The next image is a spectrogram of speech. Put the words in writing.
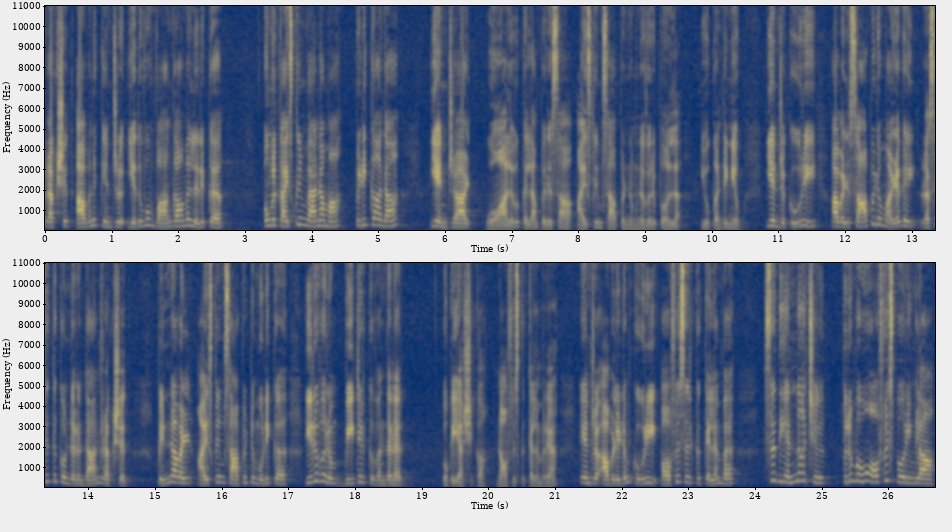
ரக்ஷித் அவனுக்கென்று எதுவும் வாங்காமல் இருக்க உங்களுக்கு ஐஸ்கிரீம் வேணாமா? பிடிக்காதா? என்றாள். ஓ அளவுக்கெல்லாம் பெருசா ஐஸ்கிரீம் சாப்பிடணும்னு விருப்பம் இல்ல. யூ கண்டினியூ என்று கூறி அவள் சாப்பிடும் அழகை ரசித்துக் கொண்டிருந்தான் ரக்ஷித். பின் அவள் ஐஸ்கிரீம் சாப்பிட்டு முடிக்க இருவரும் வீட்டிற்கு வந்தனர். ஓகே யாஷிகா நான் ஆஃபீஸ்க்கு கிளம்புறேன் என்று அவளிடம் கூறி ஆஃபீஸிற்கு கிளம்ப சித் என்னாச்சு? திரும்பவும் ஆஃபீஸ் போறீங்களா?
